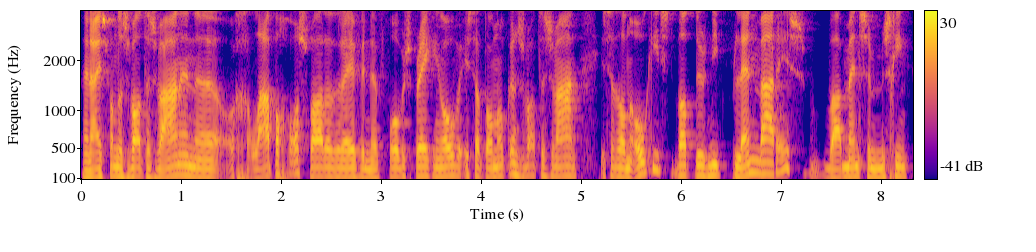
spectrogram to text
En hij is van de Zwarte Zwaan en eh, Galapagos. We hadden het er even in de voorbespreking over. Is dat dan ook een Zwarte Zwaan? Is dat dan ook iets wat dus niet planbaar is? Waar mensen misschien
